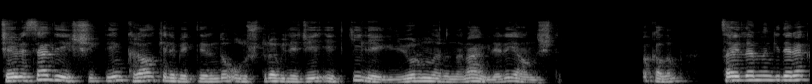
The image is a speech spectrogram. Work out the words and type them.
Çevresel değişikliğin kral kelebeklerinde oluşturabileceği etkiyle ilgili yorumlarından hangileri yanlıştır? Bakalım. Sayılarının giderek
